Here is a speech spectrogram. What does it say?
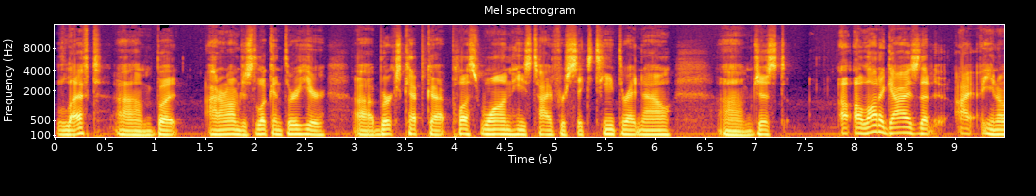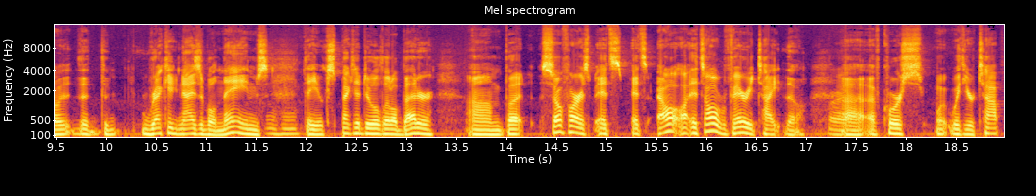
left, um, but. I don't know. I'm just looking through here. Uh, Brooks Koepka plus one. He's tied for 16th right now. Um, just a, a lot of guys that I, you know, the, the recognizable names that you expect to do a little better. Um, but so far, it's it's it's all it's all very tight though. Right. Uh, of course, w- with your top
